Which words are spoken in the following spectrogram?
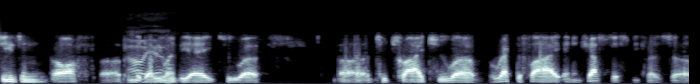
season off uh, from oh, the WNBA to uh, uh, to try to uh, rectify an injustice because a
